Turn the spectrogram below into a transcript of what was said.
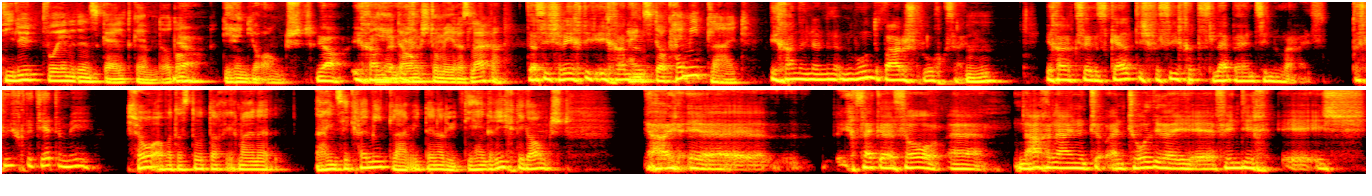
die Leute, die ihnen das Geld geben, oder? Ja. Die haben ja Angst. Ja, ich die haben Angst um ihr Leben. Das ist richtig. Ich haben Sie da kein Mitleid? Ich habe ihnen einen, einen wunderbaren Spruch gesagt. Mhm. Ich habe gesagt, das Geld ist versichert, das Leben haben sie nur eins. Das leuchtet jedem mehr. Schon, aber das tut doch, ich meine, da haben sie kein Mitleid mit diesen Leuten. Die haben richtig Angst. Ja, ich, äh, ich sage so, äh, Nachhinein entschuldigen, äh, finde ich, äh, ist,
